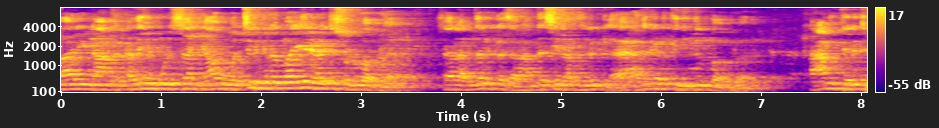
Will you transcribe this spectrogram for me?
மாறி நான் அந்த கதையை முழுசாக ஞாபகம் வச்சிருக்கிற மாதிரியே நினச்சி சொல்லுவாப்புல. சார் அந்த இருக்குல்ல சார் அந்த சீன் அந்த இருக்குல்ல அதுக்கடுத்து இதுன்னு நானும் தெரிஞ்ச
